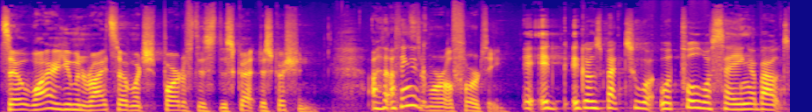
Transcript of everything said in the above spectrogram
so why are human rights so much part of this discu discussion? I, th I think it's the moral authority. It, it, it goes back to what, what Paul was saying about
